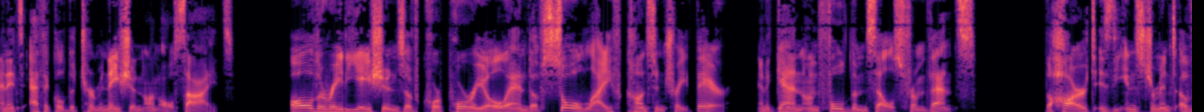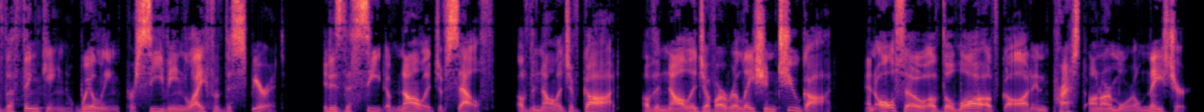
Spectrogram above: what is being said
and its ethical determination on all sides. All the radiations of corporeal and of soul life concentrate there, and again unfold themselves from thence. The heart is the instrument of the thinking, willing, perceiving life of the spirit. It is the seat of knowledge of self, of the knowledge of God, of the knowledge of our relation to God, and also of the law of God impressed on our moral nature.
